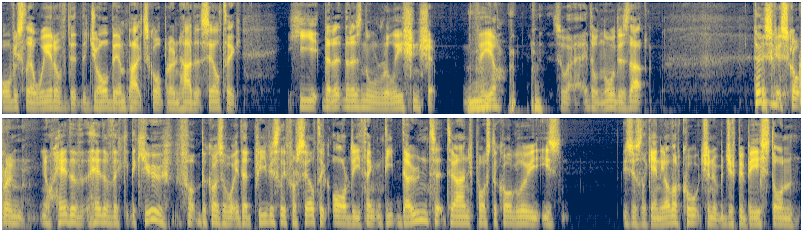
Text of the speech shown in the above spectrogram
obviously aware of the, the job, the impact Scott Brown had at Celtic, he there, there is no relationship mm-hmm. there. so I don't know, does that. Is is Scott Brown, you know, head of head of the the queue for, because of what he did previously for Celtic, or do you think deep down to, to Ange Postecoglou, he's he's just like any other coach, and it would just be based on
